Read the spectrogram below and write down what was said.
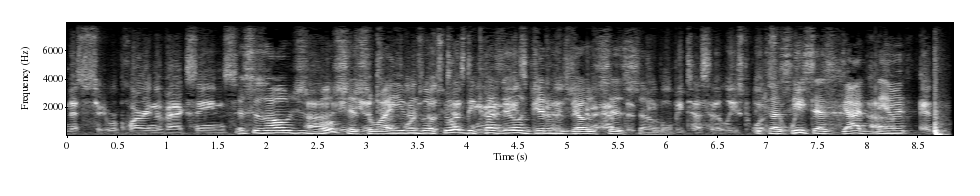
necessarily requiring the vaccines. This is all just uh, bullshit. you So why even go those through it? Because illegitimate because Joe says to- so. People will be tested at least once Because a he says, "God Uh, damn it, and-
